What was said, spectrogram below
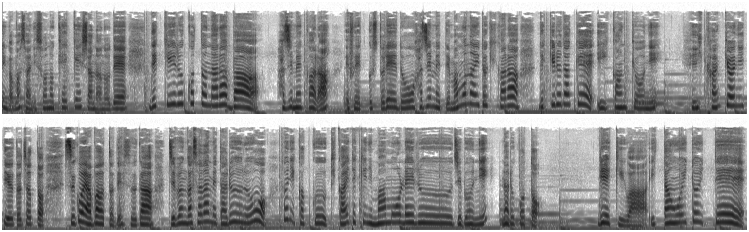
身がまさにその経験者なのでできることならば初めから FX トレードを始めて間もない時からできるだけいい環境に いい環境にっていうとちょっとすごいアバウトですが自分が定めたルールをとにかく機械的に守れる自分になること利益は一旦置いといて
